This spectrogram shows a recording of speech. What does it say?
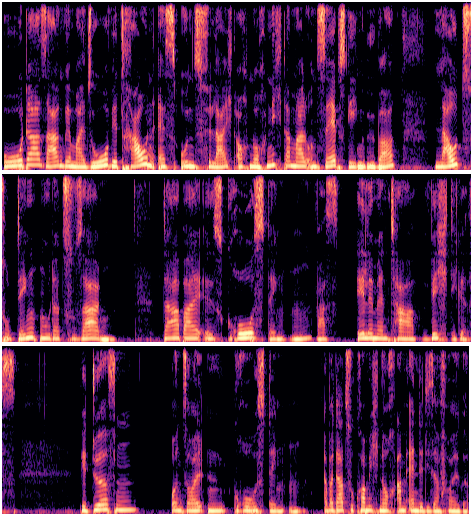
Oder sagen wir mal so, wir trauen es uns vielleicht auch noch nicht einmal uns selbst gegenüber, laut zu denken oder zu sagen. Dabei ist Großdenken was elementar Wichtiges. Wir dürfen und sollten groß denken. Aber dazu komme ich noch am Ende dieser Folge.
